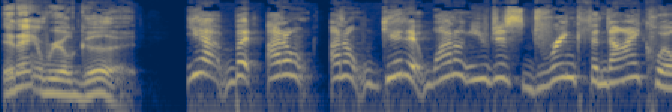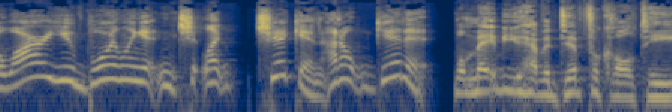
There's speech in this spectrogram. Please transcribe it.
it ain't real good. yeah, but I don't, I don't get it. Why don't you just drink the Nyquil? Why are you boiling it in chi- like chicken? I don't get it. Well, maybe you have a difficulty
